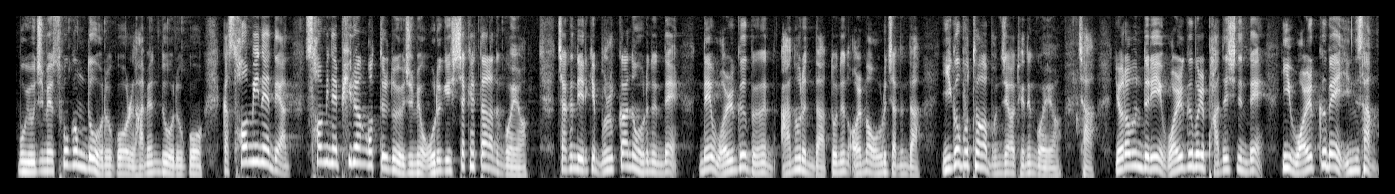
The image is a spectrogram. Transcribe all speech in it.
뭐 요즘에 소금도 오르고 라면도 오르고 그러니까 서민에 대한 서민에 필요한 것들도 요즘에 오르기 시작했다라는 거예요. 자, 근데 이렇게 물가는 오르는데 내 월급은 안 오른다 또는 얼마 오르지 않는다. 이거부터가 문제가 되는 거예요. 자, 여러분들이 월급을 받으시는데 이 월급의 인상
